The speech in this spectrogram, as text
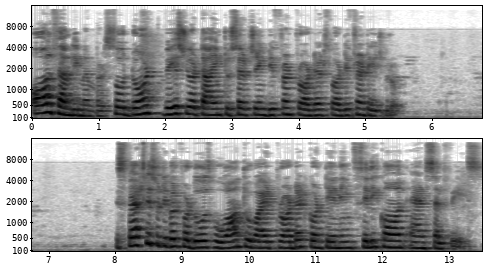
all family members so don't waste your time to searching different products for different age group especially suitable for those who want to avoid product containing silicone and sulfates.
